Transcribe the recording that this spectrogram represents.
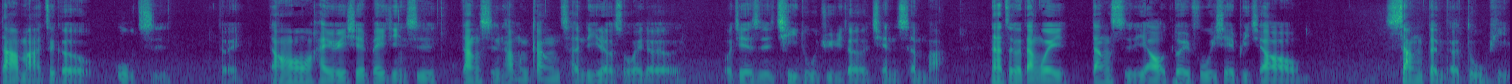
大麻这个物质，对，然后还有一些背景是，当时他们刚成立了所谓的，我记得是缉毒局的前身吧。那这个单位当时要对付一些比较上等的毒品，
